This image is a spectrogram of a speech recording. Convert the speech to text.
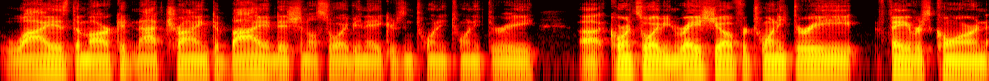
why is the market not trying to buy additional soybean acres in 2023? Uh, corn soybean ratio for 23 favors corn.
